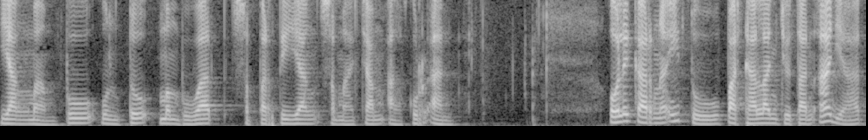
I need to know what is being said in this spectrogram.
yang mampu untuk membuat seperti yang semacam Al-Quran. Oleh karena itu, pada lanjutan ayat,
